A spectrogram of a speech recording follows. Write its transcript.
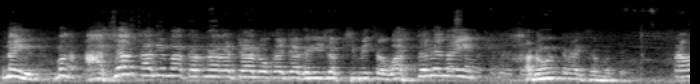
नाही. मग अशा कालिमा करणाऱ्या लोकांच्या घरी लक्ष्मीचं वास्तव्य नाही. हनुमंतरायचं मत राम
